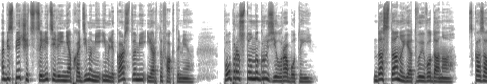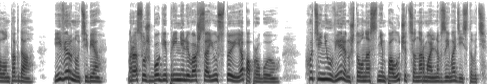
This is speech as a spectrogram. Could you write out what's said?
обеспечить целителей необходимыми им лекарствами и артефактами. Попросту нагрузил работой. «Достану я твоего Дана», — сказал он тогда и верну тебе. Раз уж боги приняли ваш союз, то и я попробую. Хоть и не уверен, что у нас с ним получится нормально взаимодействовать.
